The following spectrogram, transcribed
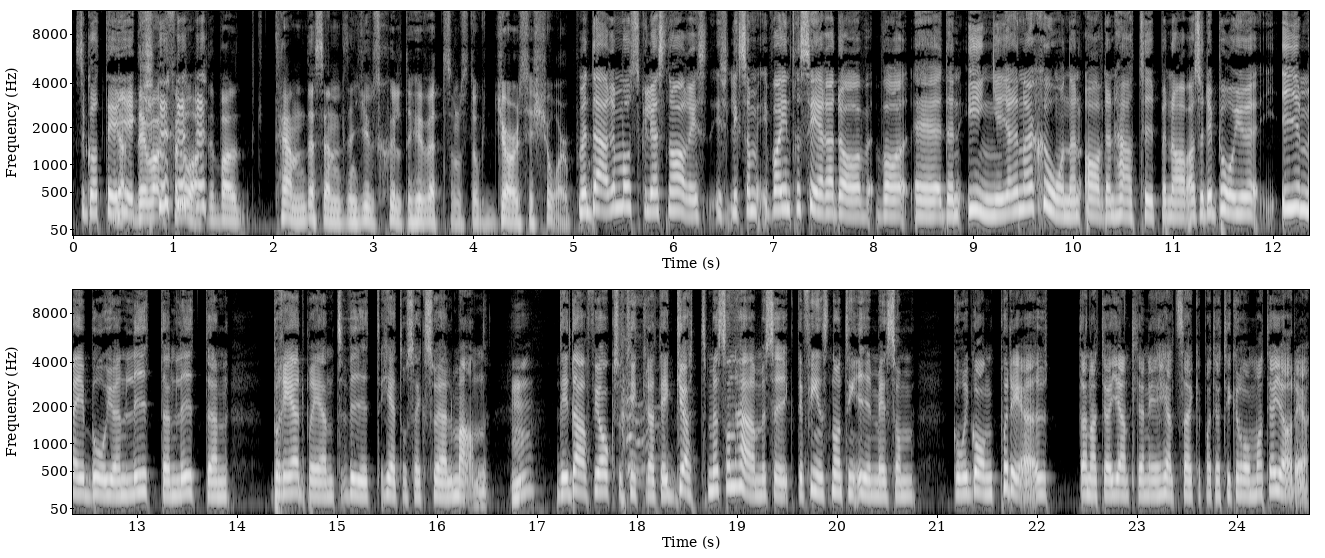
så gott det Ja, gick. det var, förlåt, det bara tändes en liten ljusskylt i huvudet som stod Jersey Shore. Men däremot skulle jag snarare liksom vara intresserad av vad eh, den yngre generationen av den här typen av, alltså det bor ju, i mig bor ju en liten, liten bredbent vit heterosexuell man. Det är därför jag också tycker att det är gött med sån här musik. Det finns någonting i mig som går igång på det utan att jag egentligen är helt säker på att jag tycker om att jag gör det.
